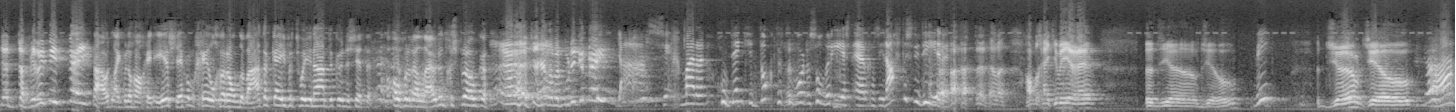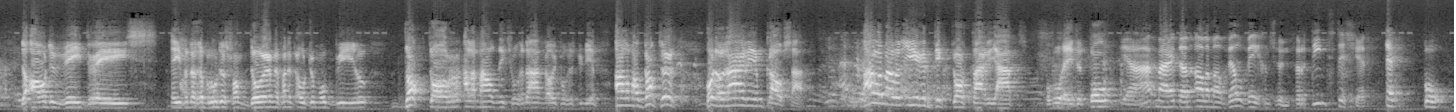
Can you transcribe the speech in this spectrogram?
Dat, dat wil ik niet, nee. Nou, het lijkt me nogal geen eer, zeg, om geel gerande waterkevert voor je naam te kunnen zetten. Over welluidend gesproken. Eh, te helle, wat moet ik ermee? Ja, zeg, maar eh, hoe denk je dokter te worden zonder eerst ergens in af te studeren? Te helle, handigheidje weer, hè. Giorgio. Wie? Giorgio. Ja, De oude Weedrees. Een van de gebroeders van Doorn van het automobiel. Dokter. Allemaal niks voor gedaan, nooit voor gestudeerd. Allemaal dokter. Honorarium causa. Allemaal een erendictortariaat. Of hoe heet het, Paul? Ja, maar dan allemaal wel wegens hun verdiensten, chef. En, Paul,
